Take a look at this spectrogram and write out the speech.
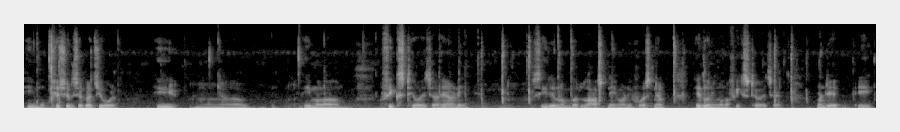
ही मुख्य शीर्षकाची ओळ ही ही मला फिक्स ठेवायची आहे आणि सिरियल नंबर लास्ट नेम आणि फर्स्ट नेम हे दोन्ही मला फिक्स ठेवायचे आहेत. म्हणजे एक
